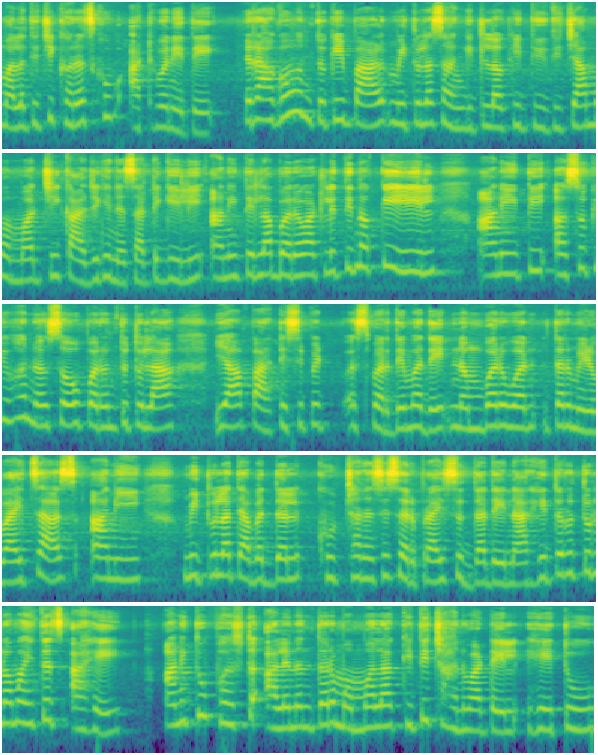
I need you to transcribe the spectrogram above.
मला तिची खरंच खूप आठवण येते. राघव म्हणतो की बाळ मी तुला सांगितलं की ती तिच्या मम्माची काळजी घेण्यासाठी गेली आणि तिला बरं वाटले ती नक्की येईल आणि ती असो किंवा नसो परंतु तुला या पार्टिसिपेट स्पर्धेमध्ये नंबर वन तर मिळवायचाच आणि मी तुला त्याबद्दल खूप छान असे सरप्राईजसुद्धा देणार. हे तर तुला माहीतच आहे. आणि तू फर्स्ट आल्यानंतर मम्माला किती छान वाटेल हे तू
